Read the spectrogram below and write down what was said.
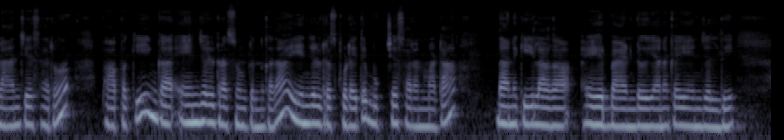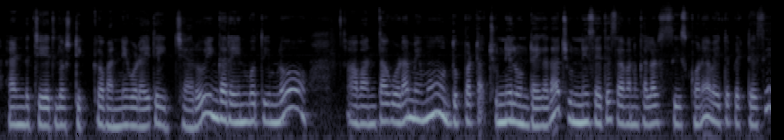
ప్లాన్ చేశారు. పాపకి ఇంకా ఏంజల్ డ్రెస్ ఉంటుంది కదా ఏంజల్ డ్రెస్ కూడా అయితే బుక్ చేశారనమాట దానికి ఇలాగా హెయిర్ బ్యాండ్ వెనక ఏంజల్ది అండ్ చేతిలో స్టిక్ అవన్నీ కూడా అయితే ఇచ్చారు. ఇంకా రెయిన్బో థీమ్లో అవంతా కూడా మేము దుప్పట్ట చున్నీలు ఉంటాయి కదా చున్నీస్ అయితే సెవెన్ కలర్స్ తీసుకొని అవి అయితే పెట్టేసి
